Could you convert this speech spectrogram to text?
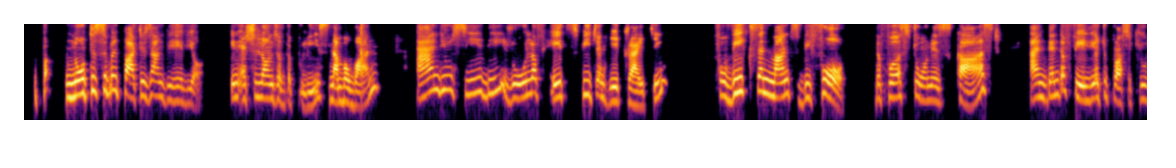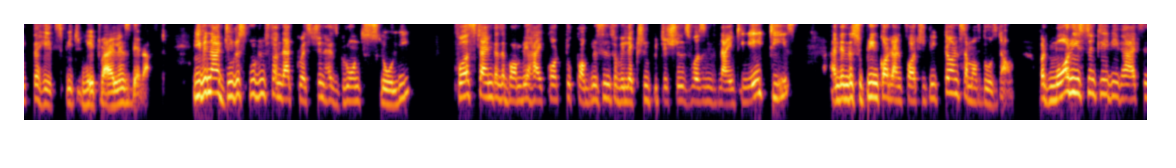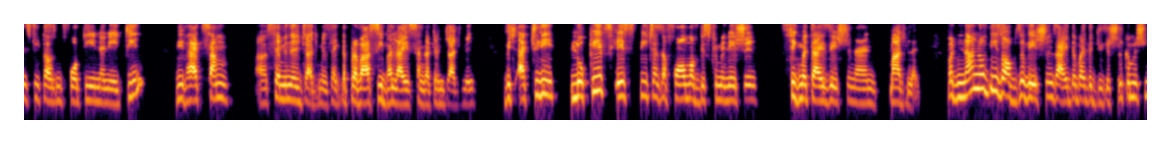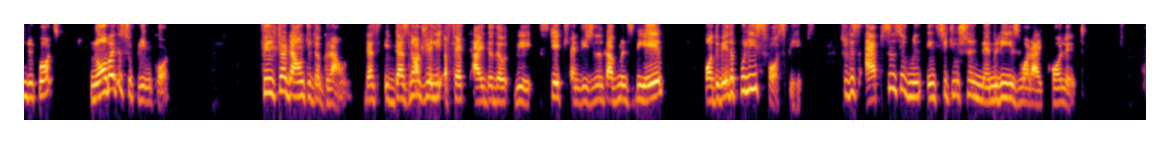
noticeable partisan behavior in echelons of the police, number one, and you see the role of hate speech and hate writing for weeks and months before the first stone is cast, and then the failure to prosecute the hate speech and hate violence thereafter. Even our jurisprudence on that question has grown slowly. First time that the Bombay High Court took cognizance of election petitions was in the 1980s. And then the Supreme Court unfortunately turned some of those down. But more recently, we've had since 2014 and 18, we've had some uh, seminal judgments like the Pravasi Bhalai Sangathan judgment, which actually locates hate speech as a form of discrimination, stigmatization, and marginalization. But none of these observations, either by the Judicial Commission reports nor by the Supreme Court, filter down to the ground. Does it does not really affect either the way state and regional governments behave or the way the police force behaves. So this absence of institutional memory is what I call it.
